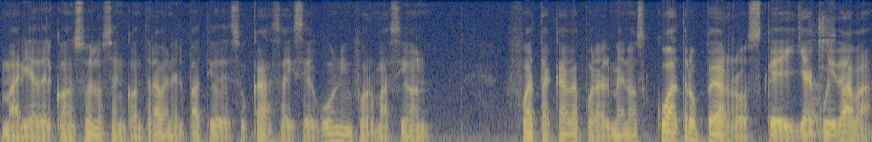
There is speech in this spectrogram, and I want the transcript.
María del Consuelo se encontraba en el patio de su casa y según información fue atacada por al menos cuatro perros que ella cuidaba.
